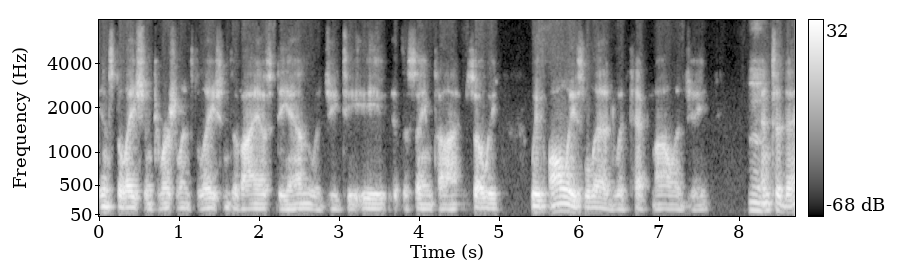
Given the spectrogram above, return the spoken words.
installation, commercial installations of ISDN with GTE at the same time. So we we've always led with technology. Mm. And today,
